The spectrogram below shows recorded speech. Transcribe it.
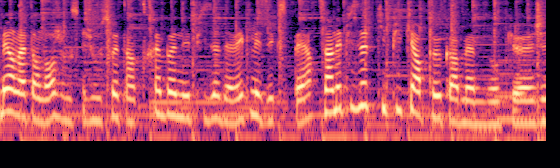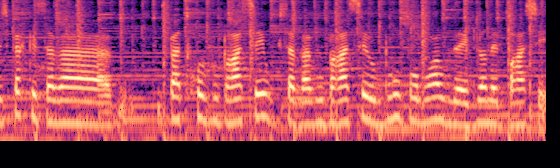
Mais en attendant, je vous, souhaite un très bon épisode avec les experts. C'est un épisode qui pique un peu quand même, donc euh, j'espère que ça va pas trop vous brasser ou que ça va vous brasser au bon endroit où vous avez besoin d'être brassé.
